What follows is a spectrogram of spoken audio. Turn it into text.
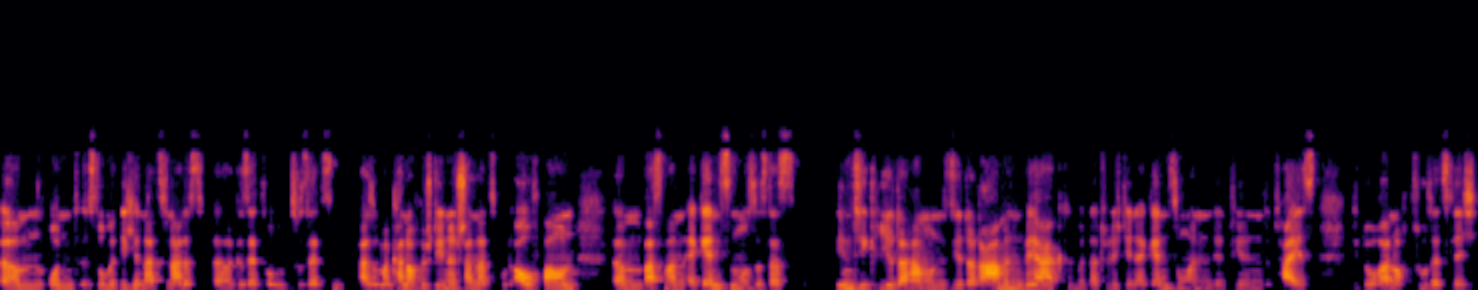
ähm, und ist somit nicht in nationales äh, Gesetz umzusetzen. Also man kann auf bestehenden Standards gut aufbauen. Ähm, was man ergänzen muss, ist das integrierte, harmonisierte Rahmenwerk mit natürlich den Ergänzungen, den vielen Details, die Dora noch zusätzlich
